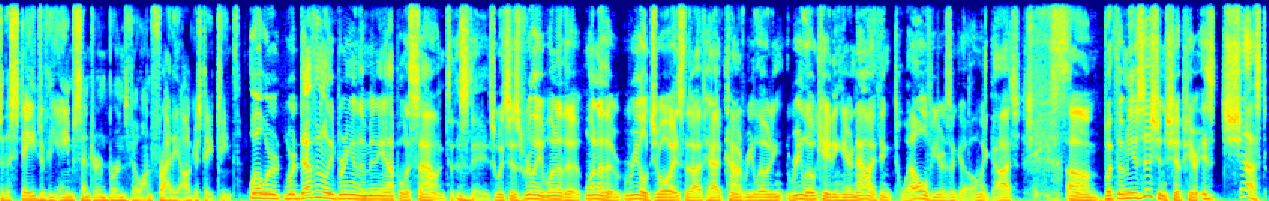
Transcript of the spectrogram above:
to the stage of the Ames Center in Burnsville on Friday, August 18th? Well, we're, we're definitely bringing the Minneapolis sound to the mm-hmm. stage, which is really one of the one of the real joys that I've had kind of reloading relocating here now I think 12 years ago. Oh my gosh. Um, but the musicianship here is just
